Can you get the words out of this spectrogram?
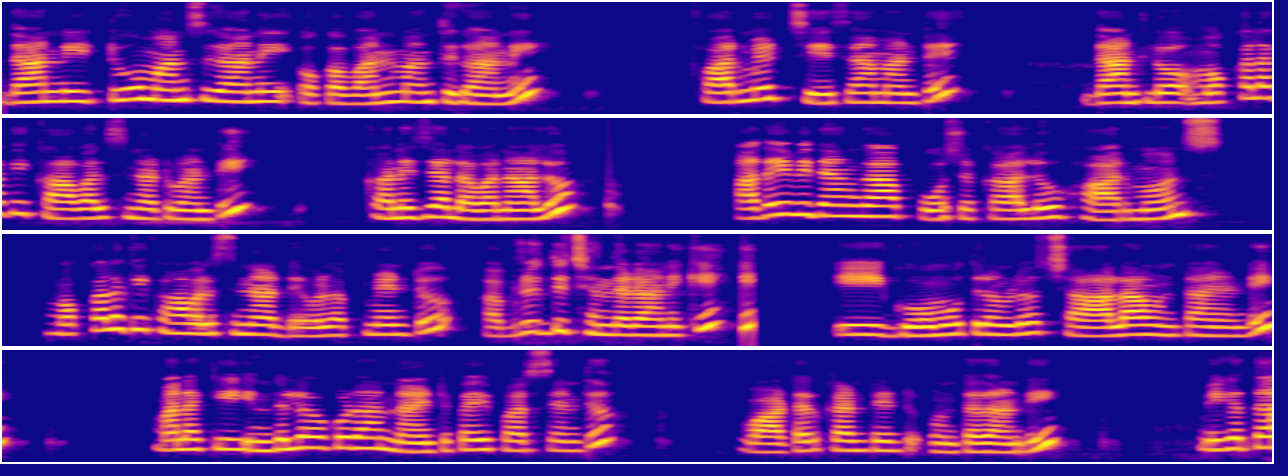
దాన్ని టూ మంత్స్ కానీ ఒక వన్ మంత్ కానీ ఫార్మేట్ చేశామంటే దాంట్లో మొక్కలకి కావలసినటువంటి ఖనిజ లవణాలు అదేవిధంగా పోషకాలు హార్మోన్స్ మొక్కలకి కావలసిన డెవలప్మెంటు అభివృద్ధి చెందడానికి ఈ గోమూత్రంలో చాలా ఉంటాయండి. మనకి ఇందులో కూడా ninety five percent water content ఉంటుందండి. మిగతా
